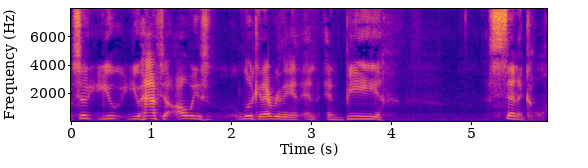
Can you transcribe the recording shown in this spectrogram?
So you you have to always look at everything and, and, and be cynical.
